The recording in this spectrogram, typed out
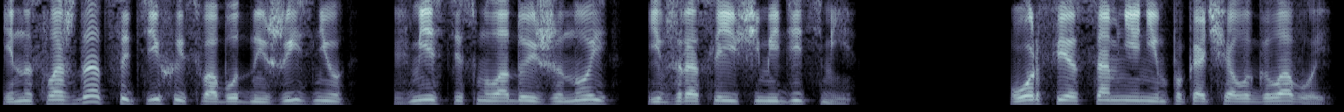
и наслаждаться тихой свободной жизнью вместе с молодой женой и взрослеющими детьми. Орфия с сомнением покачала головой.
